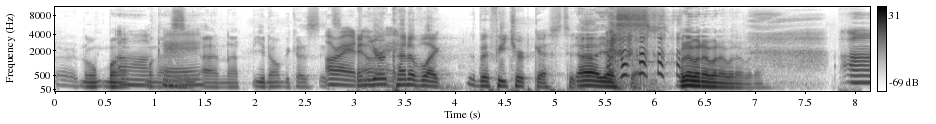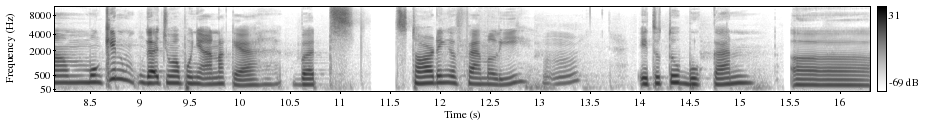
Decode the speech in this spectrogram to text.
uh, nu- meng- Ah, oke. mengasihi anak, you know because it's, Alright, And you're kind of like the featured guest today. Yeah, yes, yes. benar benar benar benar benar. Um, mungkin nggak cuma punya anak ya, but starting a family Mm-mm. itu tuh bukan eh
